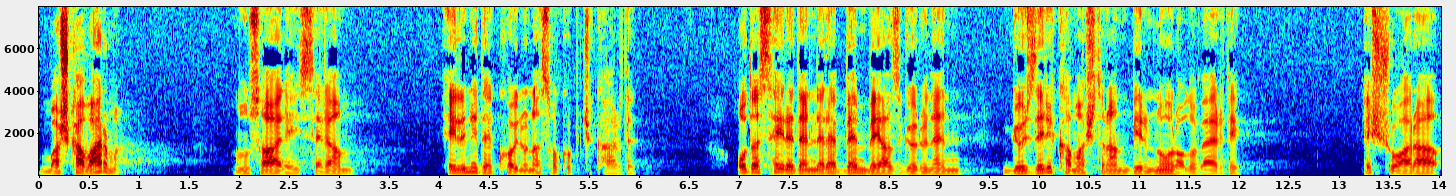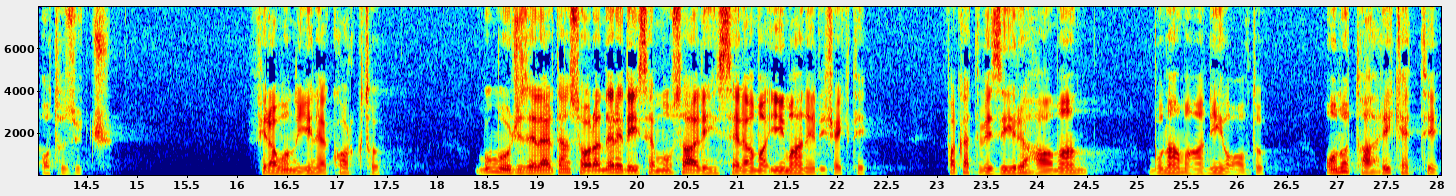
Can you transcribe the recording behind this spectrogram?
başka var mı? Musa aleyhisselam elini de koynuna sokup çıkardı. O da seyredenlere bembeyaz görünen, gözleri kamaştıran bir nur verdi. Eş-Şuara 33 Firavun yine korktu. Bu mucizelerden sonra neredeyse Musa aleyhisselama iman edecekti. Fakat veziri Haman buna mani oldu. Onu tahrik etti.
